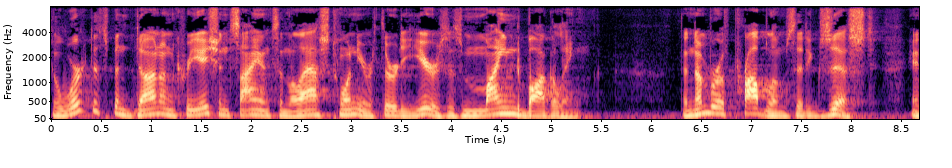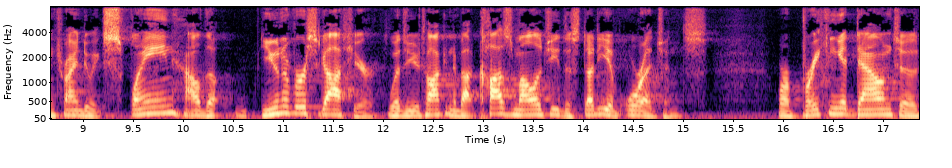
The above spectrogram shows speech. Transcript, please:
The work that's been done on creation science in the last 20 or 30 years is mind boggling. The number of problems that exist in trying to explain how the universe got here, whether you're talking about cosmology, the study of origins, or breaking it down to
